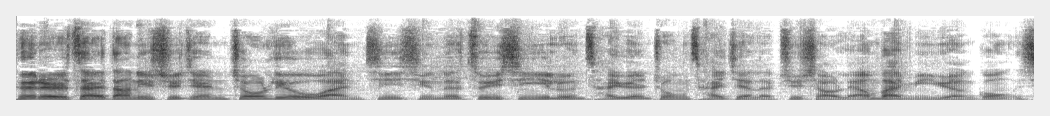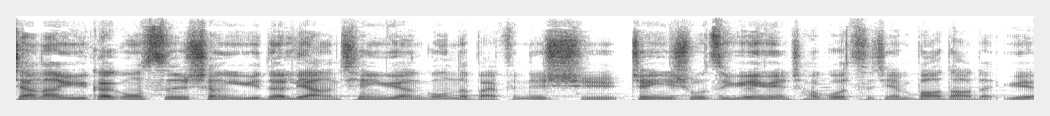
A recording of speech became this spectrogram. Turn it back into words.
Twitter 在当地时间周六晚进行的最新一轮裁员中，裁减了至少两百名员工，相当于该公司剩余的两千员工的百分之十。这一数字远远超过此前报道的约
